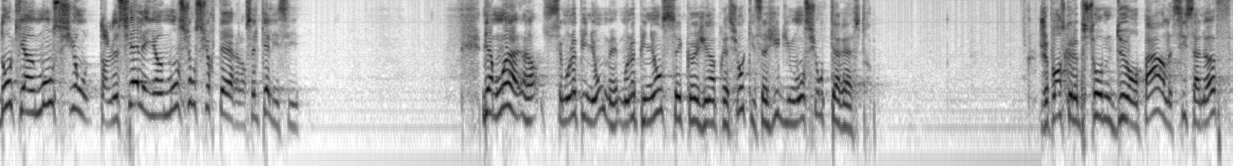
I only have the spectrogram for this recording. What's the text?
Donc il y a un mention dans le ciel et il y a un mention sur terre. Alors c'est lequel ici? Bien moi, alors c'est mon opinion, mais mon opinion c'est que j'ai l'impression qu'il s'agit d'une mention terrestre. Je pense que le psaume 2 en parle, 6 à 9.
